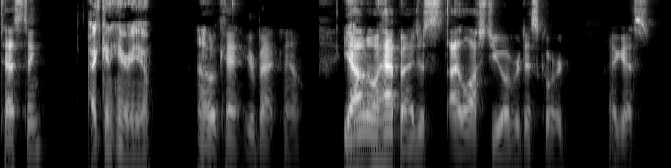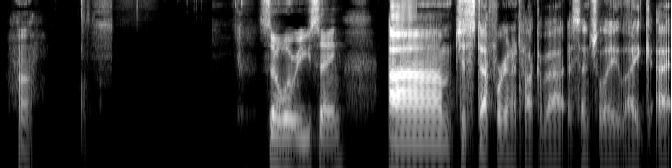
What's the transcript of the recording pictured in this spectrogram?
Testing. I can hear you. Oh, okay, you're back now. Yeah, I don't know what happened. I just I lost you over Discord. I guess. Huh. So what were you saying? Um, just stuff we're gonna talk about essentially. Like, I,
